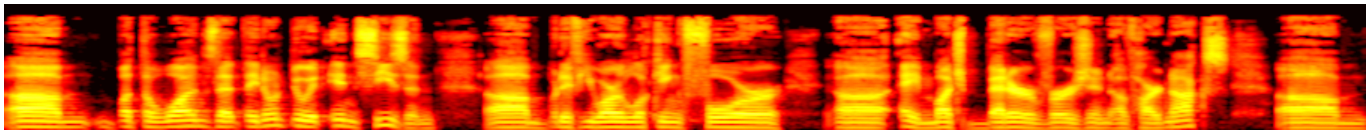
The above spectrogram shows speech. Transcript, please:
Um, but the ones that they don't do it in season. Um, but if you are looking for uh, a much better version of Hard Knocks, um,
